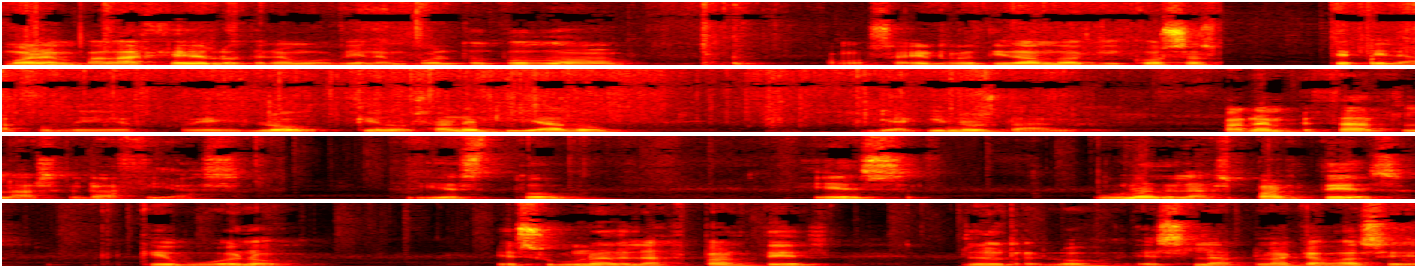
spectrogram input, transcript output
Buen embalaje, lo tenemos bien envuelto todo. Vamos a ir retirando aquí cosas. Este pedazo de reloj que nos han enviado y aquí nos dan para empezar, las gracias. Y esto es una de las partes, qué bueno, es una de las partes del reloj, es la placa base.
